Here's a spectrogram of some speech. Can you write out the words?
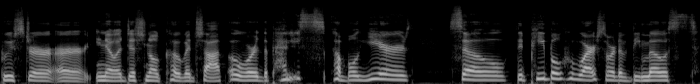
booster or, you know, additional COVID shots over the past couple years so the people who are sort of the most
